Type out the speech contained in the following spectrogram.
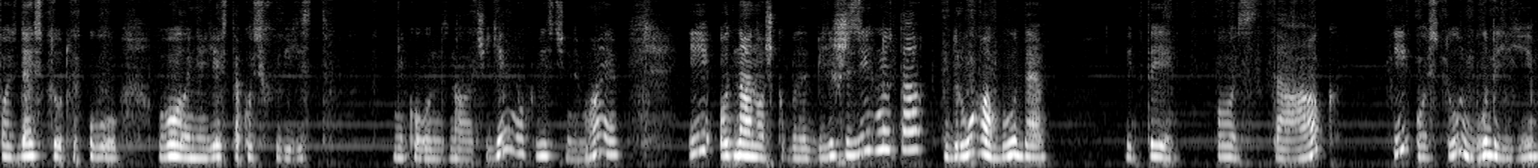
Ось десь тут у воленя є так ось хвіст. Ніколи не знала, чи є в нього хвіст, чи немає. І одна ножка буде більш зігнута, друга буде йти ось так. І ось тут буде її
